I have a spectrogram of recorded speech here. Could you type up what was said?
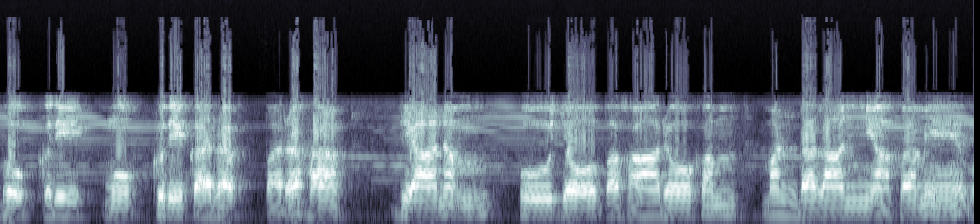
भुक्तिमुक्तिकरः परः ध्यानं पूजोपहारोऽहं मण्डलान्यहमेव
